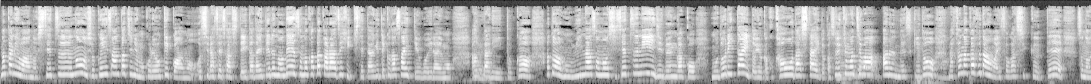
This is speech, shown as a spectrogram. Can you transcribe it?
中にはあの施設の職員さんたちにもこれを結構あのお知らせさせていただいてるので、その方からぜひ着せてあげてくださいっていうご依頼もあったりとか、あとはもうみんなその施設に自分がこう戻りたいというかこう顔を出したいとかそういう気持ちはあるんですけど、なかなか普段は忙しくて、その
